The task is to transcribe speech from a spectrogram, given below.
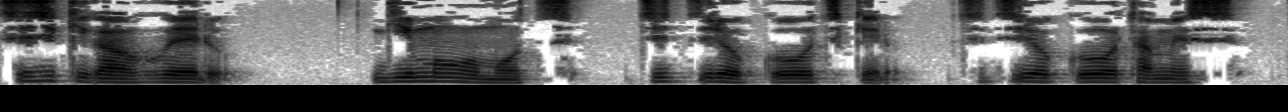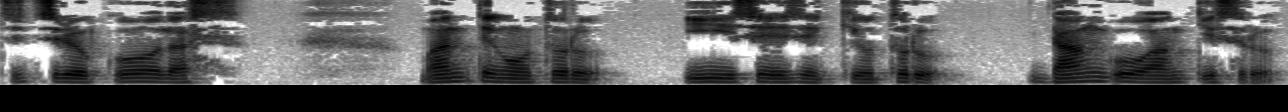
知識が増える。疑問を持つ。実力をつける。実力を試す。実力を出す。満点を取る。いい成績を取る。単語を暗記する。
